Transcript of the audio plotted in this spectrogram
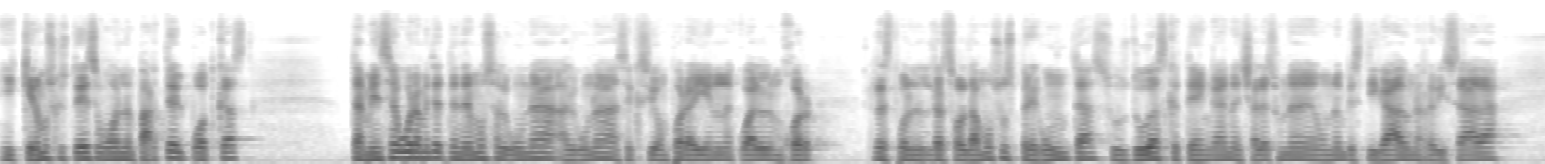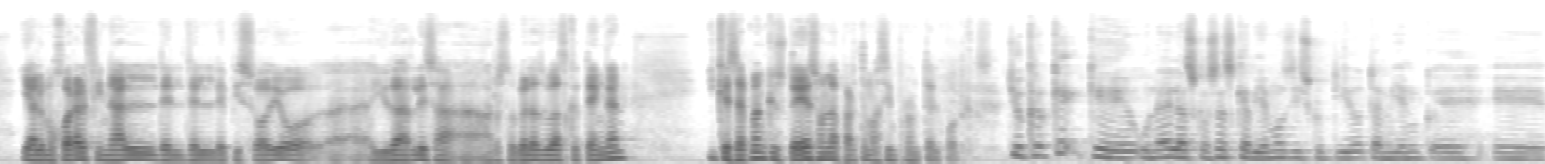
y queremos que ustedes se vuelvan parte del podcast. También seguramente tendremos alguna, alguna sección por ahí en la cual a lo mejor resolvamos sus preguntas, sus dudas que tengan, echarles una, una investigada, una revisada y a lo mejor al final del, del episodio ayudarles a resolver las dudas que tengan y que sepan que ustedes son la parte más importante del podcast. Yo creo que, que una de las cosas que habíamos discutido también eh, eh,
